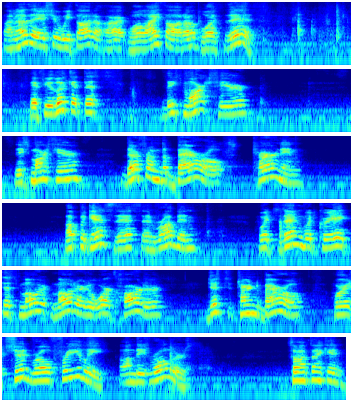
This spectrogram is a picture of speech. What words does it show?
another issue we thought of, uh, well, I thought of was this. If you look at this, these marks here, these marks here, they're from the barrels turning up against this and rubbing which then would create this motor, motor to work harder just to turn the barrel where it should roll freely on these rollers. So I'm thinking,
